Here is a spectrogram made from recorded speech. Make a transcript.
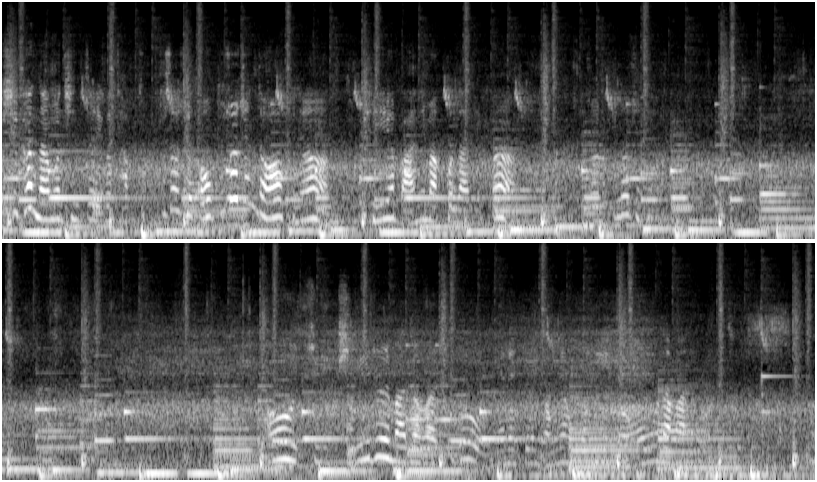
이거 시간 남으면 진짜 이거 다 부서져. 어 부서진다. 그냥 비 많이 맞고 나니까 저를 부서지네요. 어우 지금 비를 맞아가지고 얘네들 영양분이 너무나 많은 것 같아. 어,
